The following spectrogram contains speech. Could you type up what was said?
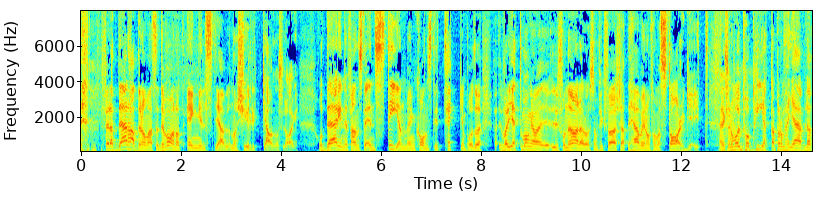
För att där hade de alltså, det var något engelskt jävla, någon kyrka av något slag. Och där inne fanns det en sten med en konstigt tecken på. Då var det jättemånga ufo-nördar då som fick för sig att det här var ju någon form av Stargate. är Så de var ju på att peta på de här jävla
